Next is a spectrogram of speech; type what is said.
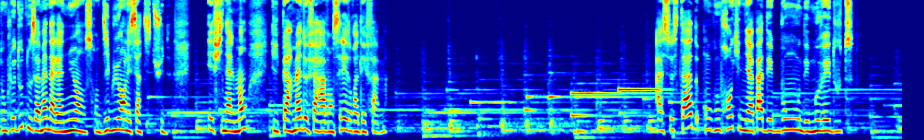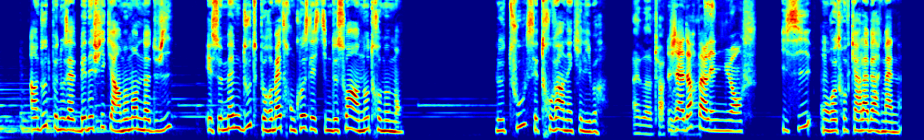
Donc le doute nous amène à la nuance en diluant les certitudes. Et finalement, il permet de faire avancer les droits des femmes. À ce stade, on comprend qu'il n'y a pas des bons ou des mauvais doutes. Un doute peut nous être bénéfique à un moment de notre vie, et ce même doute peut remettre en cause l'estime de soi à un autre moment. Le tout, c'est de trouver un équilibre. J'adore parler de nuances. Ici, on retrouve Carla Bergman,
